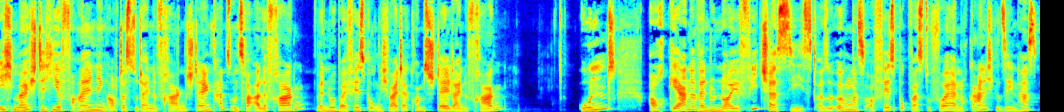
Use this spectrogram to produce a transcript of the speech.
ich möchte hier vor allen Dingen auch, dass du deine Fragen stellen kannst, und zwar alle Fragen. Wenn du bei Facebook nicht weiterkommst, stell deine Fragen. Und auch gerne, wenn du neue Features siehst, also irgendwas auf Facebook, was du vorher noch gar nicht gesehen hast,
